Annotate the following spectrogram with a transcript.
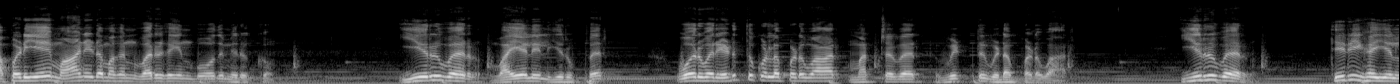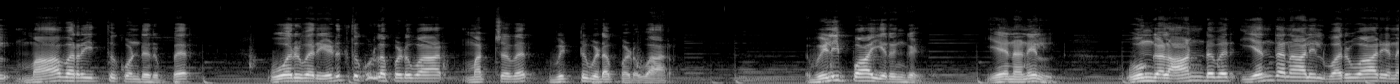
அப்படியே மானிட மகன் வருகையின் போதும் இருக்கும். இருவர் வயலில் இருப்பர் ஒருவர் எடுத்துக்கொள்ளப்படுவார் மற்றவர் விட்டு விடப்படுவார். இருவர் திரிகையில் மாவரைத்து கொண்டிருப்பர் ஒருவர் எடுத்துக்கொள்ளப்படுவார் மற்றவர் விட்டுவிடப்படுவார் விழிப்பாயிருங்கள் ஏனெனில் உங்கள் ஆண்டவர் எந்த நாளில் வருவார் என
